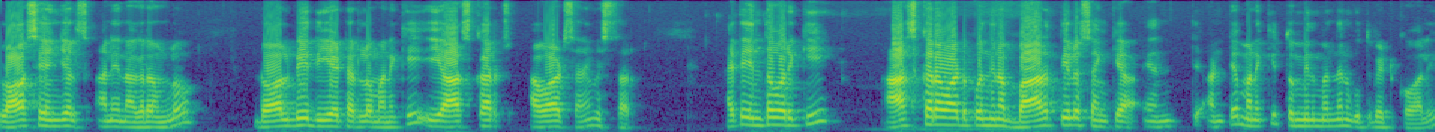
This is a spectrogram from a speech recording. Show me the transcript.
లాస్ ఏంజల్స్ అనే నగరంలో డాల్బీ థియేటర్లో మనకి ఈ ఆస్కార్ అవార్డ్స్ అనేవి ఇస్తారు. అయితే ఇంతవరకు ఆస్కార్ అవార్డు పొందిన భారతీయుల సంఖ్య ఎంత అంటే మనకి తొమ్మిది మంది అని గుర్తుపెట్టుకోవాలి.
